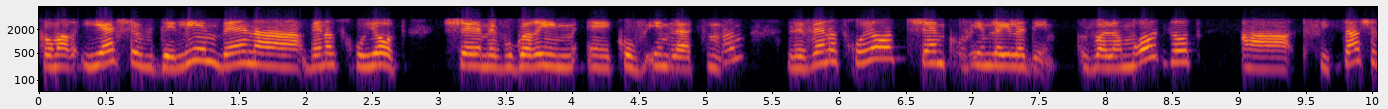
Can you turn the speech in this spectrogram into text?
כלומר, יש הבדלים בין, ה, בין הזכויות שמבוגרים קובעים לעצמם לבין הזכויות שהם קובעים לילדים. אבל למרות זאת, התפיסה של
